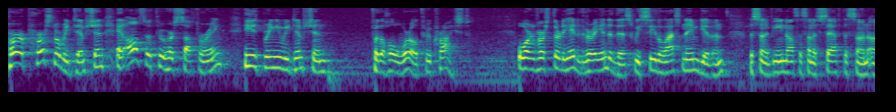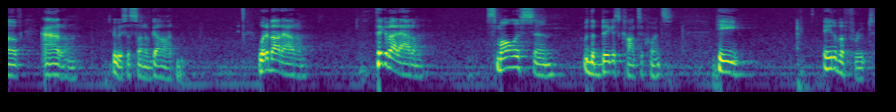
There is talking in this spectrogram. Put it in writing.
her personal redemption, and also through her suffering, He is bringing redemption for the whole world through Christ. Or in verse 38, at the very end of this, we see the last name given the son of Enos, the son of Seth, the son of Adam, who is the son of God. What about Adam? Think about Adam. Smallest sin with the biggest consequence. He ate of a fruit.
